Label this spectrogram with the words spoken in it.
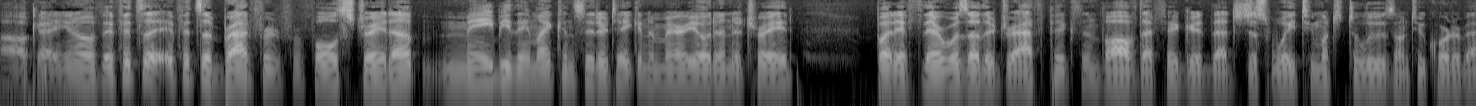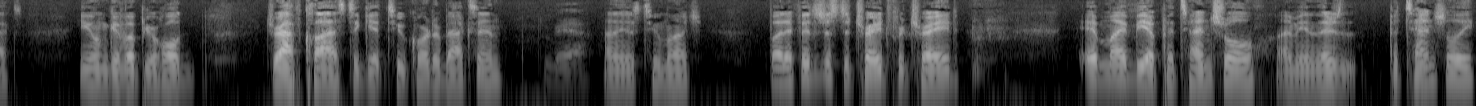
oh, okay you know if, if it's a if it's a Bradford for Foles straight up maybe they might consider taking a Mariota in a trade but if there was other draft picks involved I figured that's just way too much to lose on two quarterbacks you don't give up your whole draft class to get two quarterbacks in Yeah. I think it's too much. But if it's just a trade for trade, it might be a potential. I mean, there's potentially.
